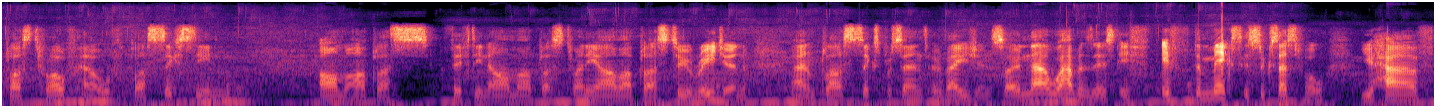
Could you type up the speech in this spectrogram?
plus 12 health plus 16 armor plus 15 armor plus 20 armor plus 2 regen, and plus 6% evasion. So now what happens is if if the mix is successful, you have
